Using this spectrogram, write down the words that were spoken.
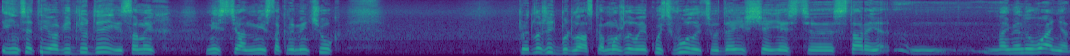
ініціатива від людей, від самих містян міста Кременчук, предложіть, будь ласка, можливо, якусь вулицю, де ще є е, старе найменування,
